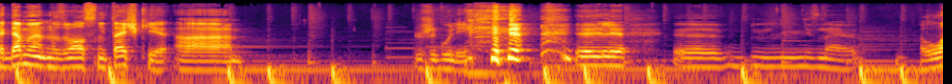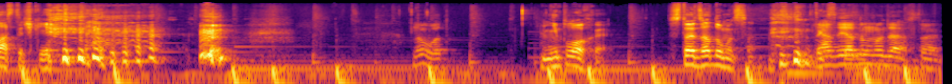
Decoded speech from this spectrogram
Тогда бы назывался не тачки, а Жигули. Или, э, не знаю, ласточки. Ну вот. Неплохо. Стоит задуматься. Я, я думаю, да, стоит.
